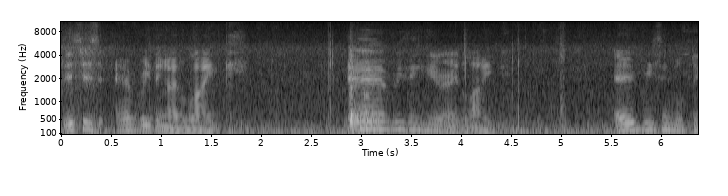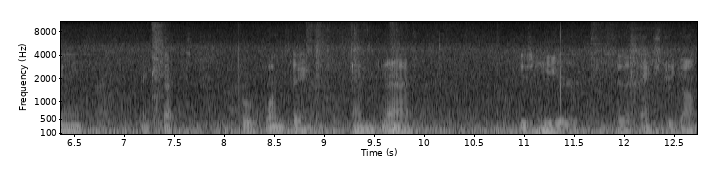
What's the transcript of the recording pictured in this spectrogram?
This is everything I like. Everything here I like. Every single thing except for one thing. And that is here. The extra gum.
